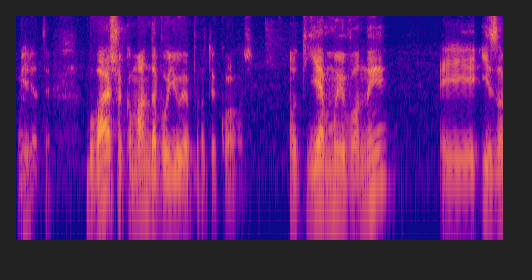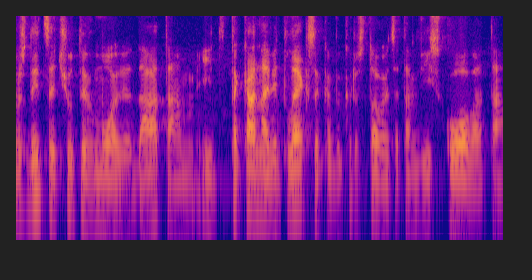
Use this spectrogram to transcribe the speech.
поміряти. Буває, що команда воює проти когось. От є ми, вони. І і завжди це чути в мові, да, там, і така навіть лексика використовується там військова, там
